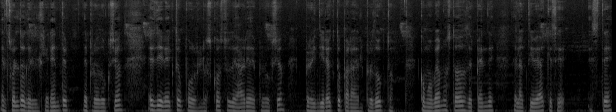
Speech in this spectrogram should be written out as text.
El sueldo del gerente de producción es directo por los costos de área de producción, pero indirecto para el producto. Como vemos, todo depende de la actividad que se esté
